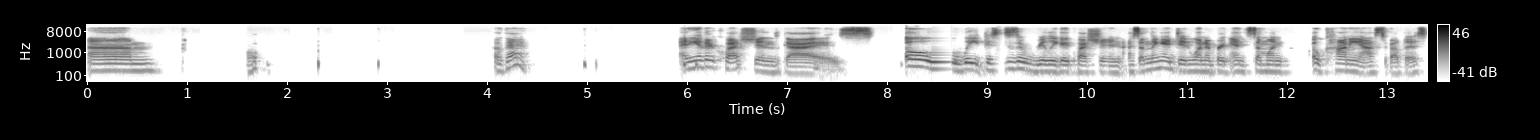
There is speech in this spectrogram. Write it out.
Um. Okay. Any other questions, guys? Oh, wait, this is a really good question. Something I did want to bring, and someone, oh, Connie asked about this.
